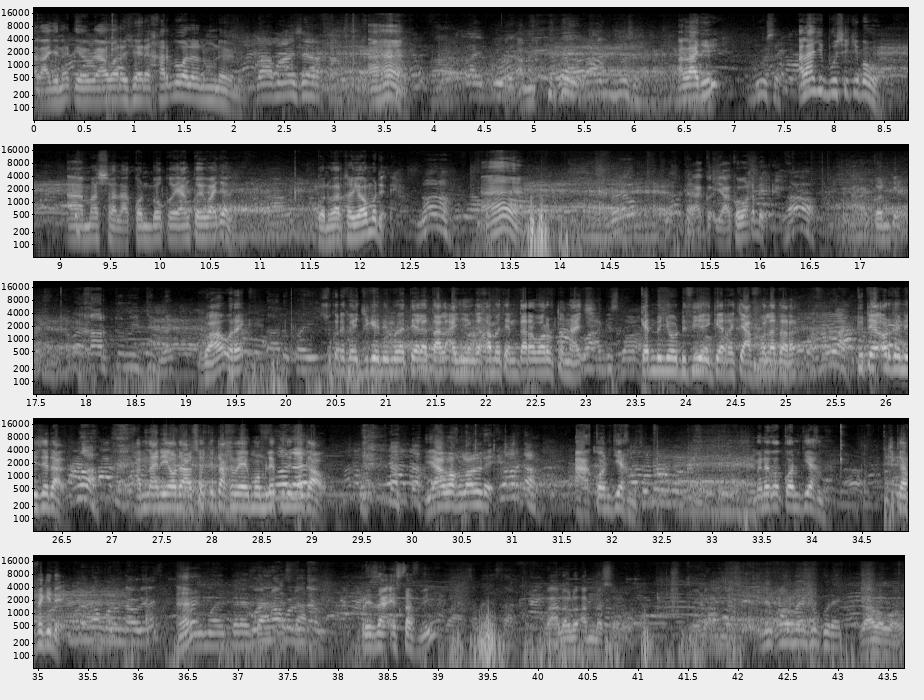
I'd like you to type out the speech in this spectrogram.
alaaji nag yow yaa war a gérer xar bi wala nu mu demee nii. waaw maa ngi gérer xar. alaaji. buuse alaaji buuse ci boobu. ah macha allah kon boo ko yaa ngi koy waajal. kon warta yomb de. non non. ah. yaa ko yaa ko wax de. waaw. ah kon. waaw rek su ko defee jigéen ñi mën a teel a taal añ yi nga xamante ni dara warut a naaj kenn du ñëw di fiyee gerte caaf wala dara tout est organisé daal xam naa ni yow daal soo ci taxawee moom lépp dina gaaw yaa wax loolu de ah kon jeex na mu ne ko kon jeex na ci café gi de ah président staff bi waaw loolu am na solo loolu am na solo lépp lu may dugg rek waaw waaw waaw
